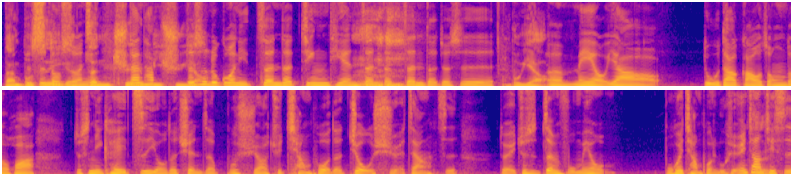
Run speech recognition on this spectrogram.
但不是一个正确，但它必须就是如果你真的今天真的真的就是不要呃没有要读到高中的话，就是你可以自由的选择，不需要去强迫的就学这样子。对，就是政府没有不会强迫你入学，因为这样其实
